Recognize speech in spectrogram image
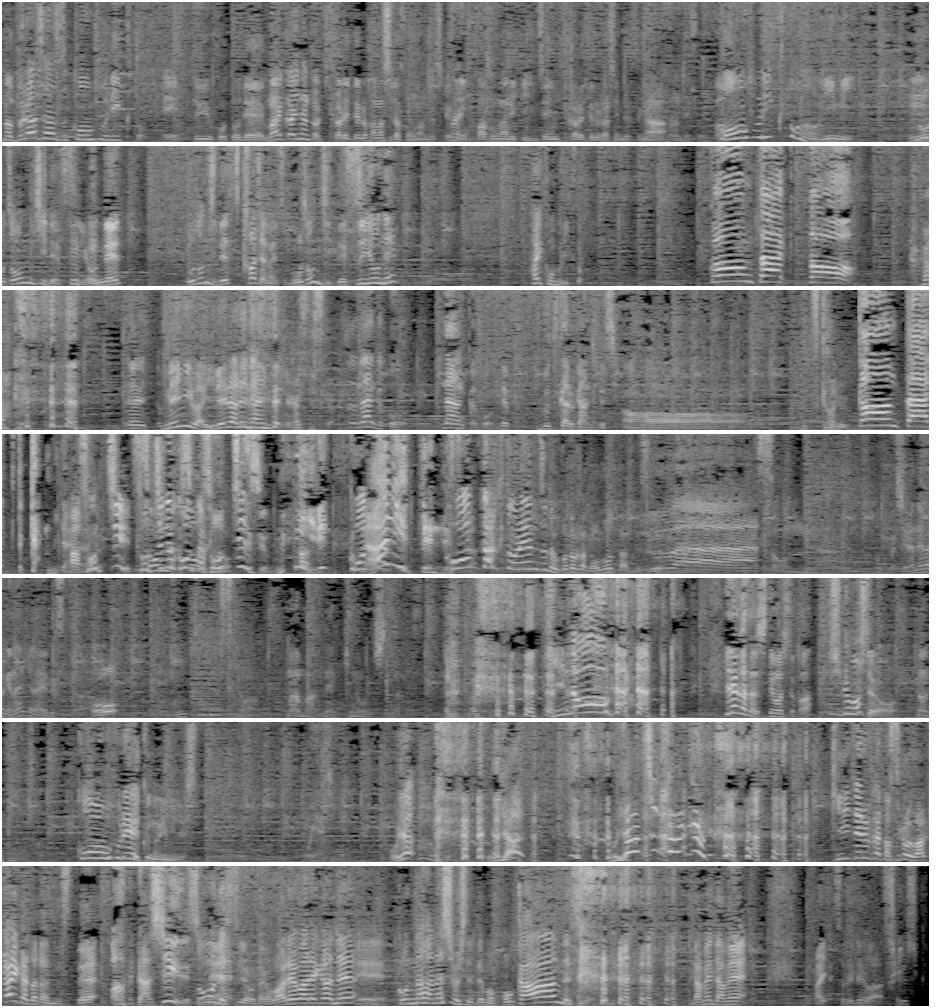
まあ、ブラザーズコンフリクト。えということで毎回なんか聞かれてる話だそうなんですけど、はい。パーソナリティ全員聞かれてるらしいんですがえなんでしょうか？コンフリクトの意味、うん。ご存知ですよね？ご存知ですか？じゃないです。ご存知ですよね？はいコンフリクト。コンタクト。えー目には入れられないみたいな感じですか？なんかこうなんかこうねぶつかる感じですよ。ああぶつかる。コンタクトみたいな。あそっち？そっちのコンタクト？そそっちですよ。目入れ何言ってんですか？コンタクトレンズのことかと思ったんですうわーそんな。僕が知らないわけないじゃないですか。お。本当ですか？まあまあね昨日知ったんです 昨日 平川さん知ってましたか？知ってましたよ。なんて言うんですか？コーンフレークの意味です。親父で。おやおや親父ギャグ聞いてる方すごい若い方なんですって。あらしいですね。そうですよ。だから我々がね、ええ。こんな話をしててもポカーンですよ。ダメダメ。はいそれでは、粛々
